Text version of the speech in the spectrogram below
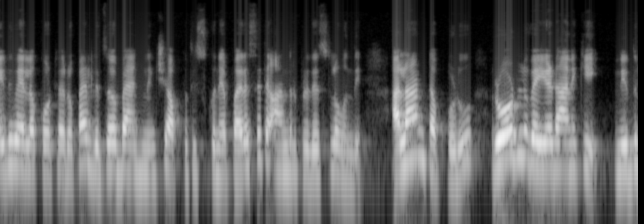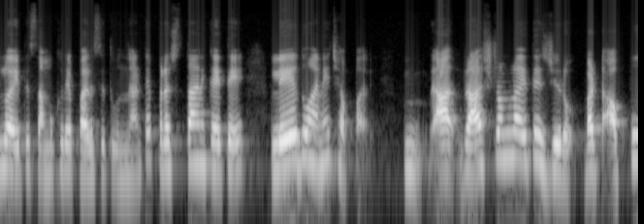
ఐదు వేల కోట్ల రూపాయలు రిజర్వ్ బ్యాంక్ నుంచి అప్పు తీసుకునే పరిస్థితి ఆంధ్రప్రదేశ్లో ఉంది. అలాంటప్పుడు రోడ్లు వేయడానికి నిధులు అయితే సమకూరే పరిస్థితి ఉందంటే ప్రస్తుతానికైతే లేదు అనే చెప్పాలి. రాష్ట్రంలో అయితే జీరో బట్ అప్పు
